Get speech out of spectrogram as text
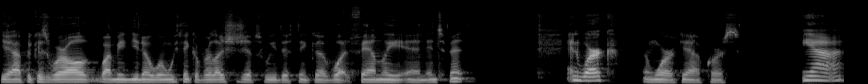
Yeah, because we're all I mean, you know, when we think of relationships, we either think of what family and intimate and work. and work. Yeah, of course. Yeah.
